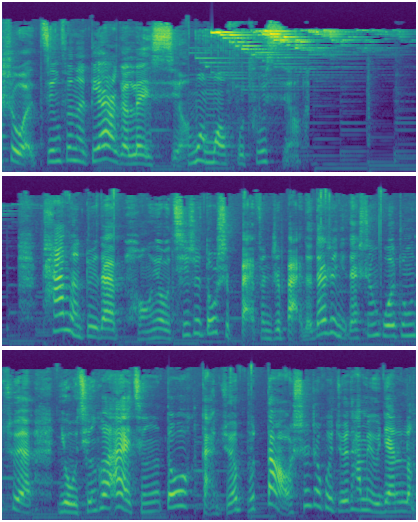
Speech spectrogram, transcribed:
是我精分的第二个类型，默默付出型。他们对待朋友其实都是百分之百的，但是你在生活中却友情和爱情都感觉不到，甚至会觉得他们有点冷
